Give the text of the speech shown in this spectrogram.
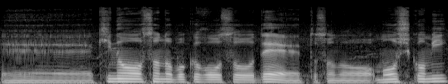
えー昨日その僕放送で、えっと、その申し込み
